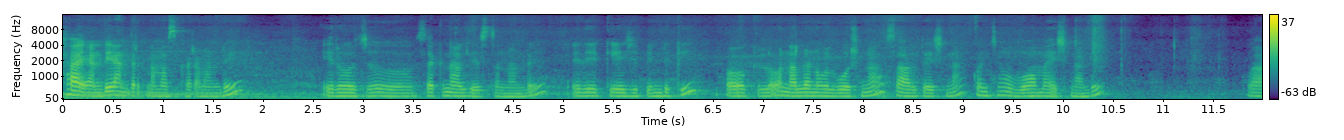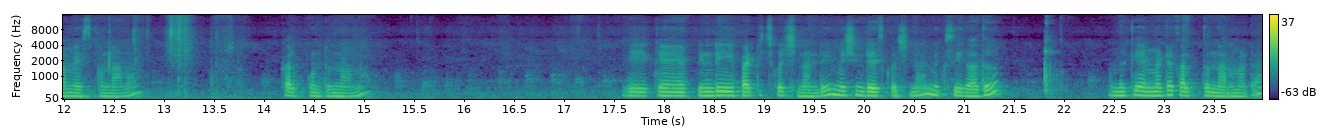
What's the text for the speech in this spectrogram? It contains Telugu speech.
హాయ్ అండి అందరికి నమస్కారం అండి. ఈరోజు సకినాలు చేస్తున్నాండి ఇది కేజీ పిండికి పావు కిలో నల్ల నువ్వులు పోసిన సాల్ట్ వేసిన కొంచెం వామ్ వేసిన అండి వామ్ వేసుకున్నాను కలుపుకుంటున్నాను. ఇది పిండి పట్టించుకొచ్చినండి మిషన్ వేసుకొచ్చిన మిక్సీ కాదు. అందుకే ఎమ్మటే కలుపుతున్నాను అనమాట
